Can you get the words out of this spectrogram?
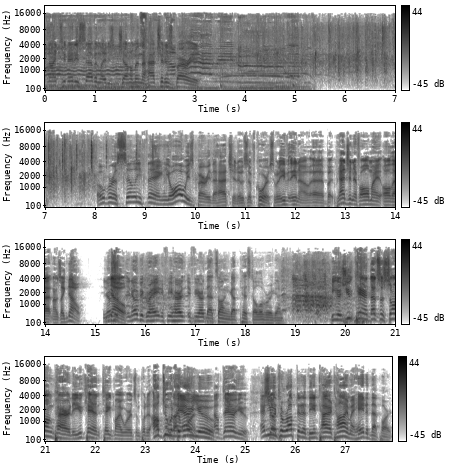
1987, ladies and gentlemen. The hatchet is buried. Over a silly thing, you always bury the hatchet. It was, of course, but even you know. Uh, but imagine if all my all that, and I was like, no, You know, no. It'd be, you know, it'd be great if you heard if you heard that song and got pissed all over again. He goes, "You can't. That's a song parody. You can't take my words and put it. I'll do what How I dare want. you. How dare you? And So- you interrupted it the entire time. I hated that part.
